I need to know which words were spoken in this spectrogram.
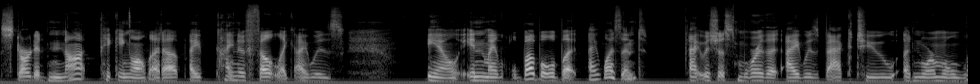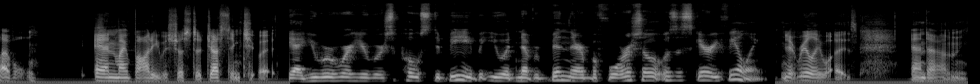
started not picking all that up, I kind of felt like I was, you know, in my little bubble, but I wasn't. I was just more that I was back to a normal level and my body was just adjusting to it. Yeah, you were where you were supposed to be, but you had never been there before, so it was a scary feeling. It really was. And, um,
